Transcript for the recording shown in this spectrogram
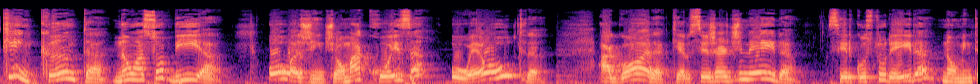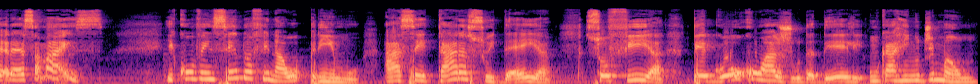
Quem canta não assobia. Ou a gente é uma coisa ou é outra. Agora quero ser jardineira. Ser costureira não me interessa mais. E convencendo afinal o primo a aceitar a sua ideia, Sofia pegou com a ajuda dele um carrinho de mão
